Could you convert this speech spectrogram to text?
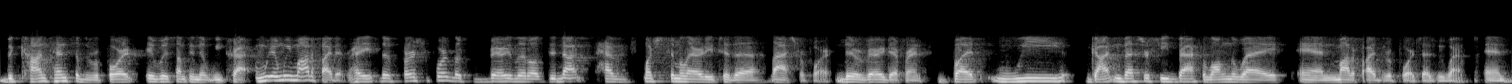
the contents of the report, it was something that we cracked, and we, and we modified it. Right, the first report looked very little, did not have much similarity to the last report. They were very different, but we got investor feedback along the way and modified the reports as we went and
